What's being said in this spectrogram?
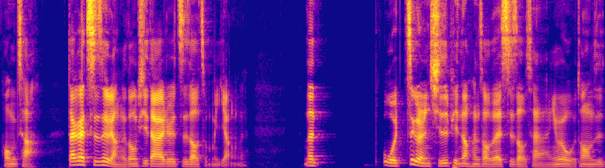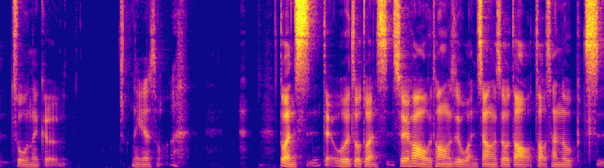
红茶，大概吃这两个东西，大概就知道怎么样了。那我这个人其实平常很少在吃早餐啊，因为我通常是做那个那个什么断食，对我会做断食，所以话我通常是晚上的时候到早餐都不吃，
